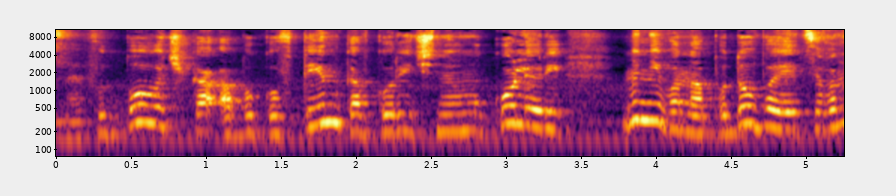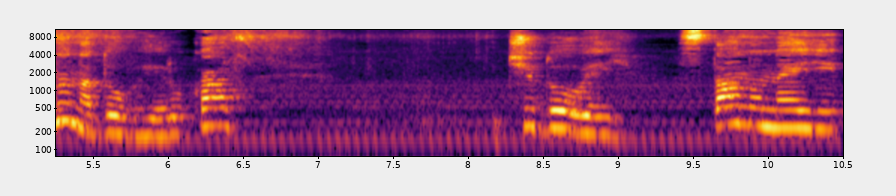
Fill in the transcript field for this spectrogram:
е, футболочка або ковтинка в коричневому кольорі. Мені вона подобається, вона на довгий рукав. Чудовий стан у неї.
